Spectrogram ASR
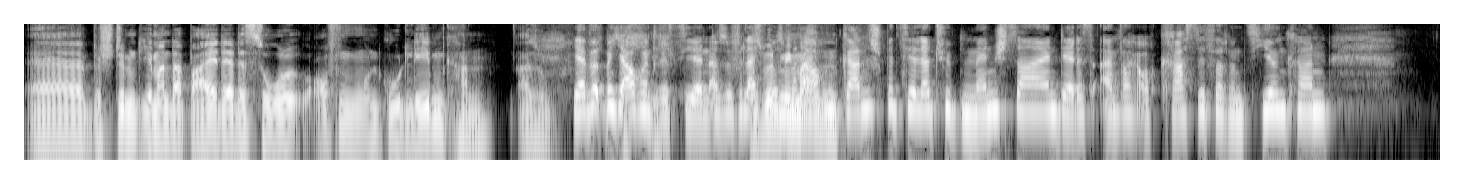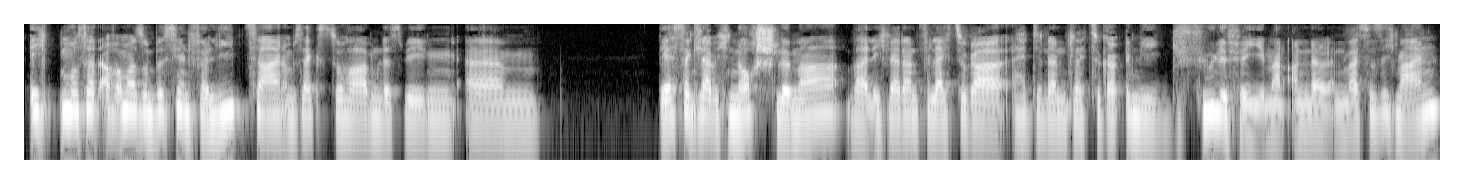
äh, bestimmt jemand dabei, der das so offen und gut leben kann. Also Ja, würde mich auch ich- interessieren. Also vielleicht muss man auch in- ein ganz spezieller Typ Mensch sein, der das einfach auch krass differenzieren kann. Ich muss halt auch immer so ein bisschen verliebt sein, um Sex zu haben. Deswegen ähm, wäre es dann, glaube ich, noch schlimmer, weil ich wäre dann vielleicht sogar, hätte dann vielleicht sogar irgendwie Gefühle für jemand anderen. Weißt du, was ich meine?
